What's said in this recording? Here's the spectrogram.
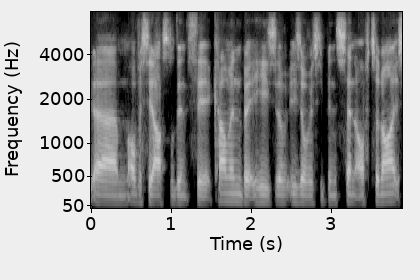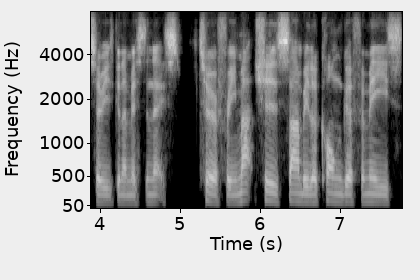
Um, obviously, Arsenal didn't see it coming, but he's he's obviously been sent off tonight, so he's going to miss the next two or three matches. Sambi Lokonga, for me, is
